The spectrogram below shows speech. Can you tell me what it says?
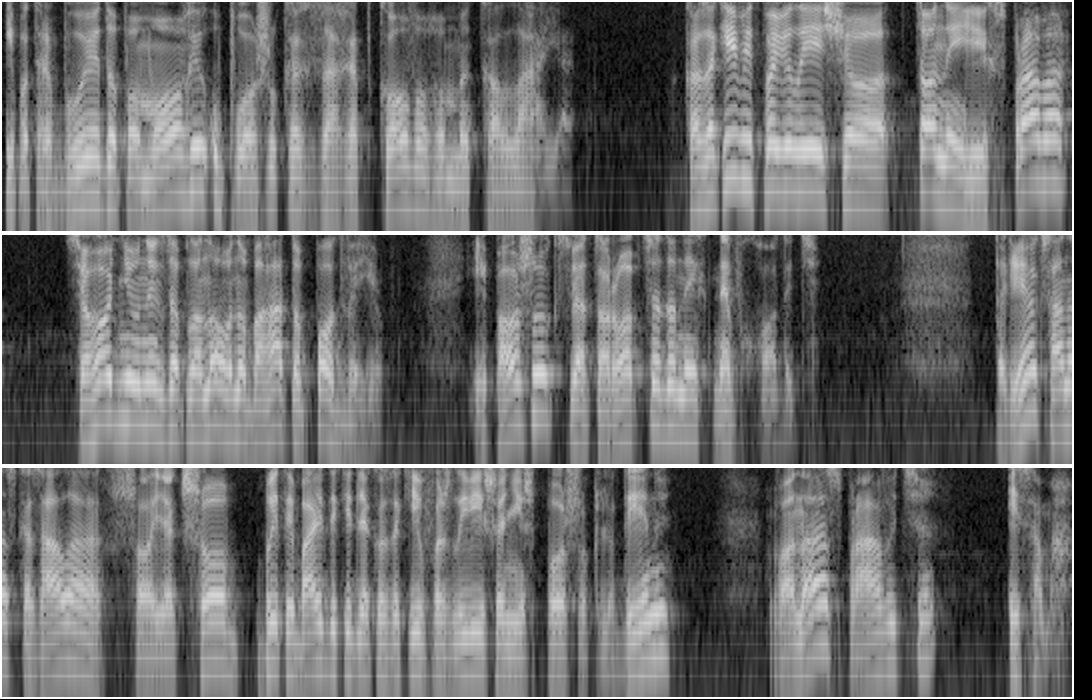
і потребує допомоги у пошуках загадкового Миколая. Козаки відповіли, що то не їх справа. Сьогодні у них заплановано багато подвигів, і пошук святоробця до них не входить. Тоді Оксана сказала, що якщо бити байдики для козаків важливіше, ніж пошук людини, вона справиться і сама.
